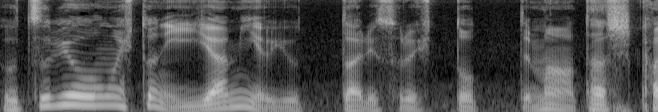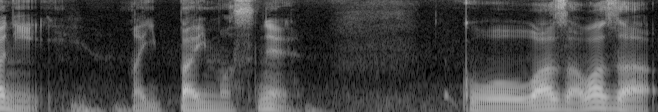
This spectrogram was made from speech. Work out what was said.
うつ病の人に嫌味を言ったりする人って、まあ確かに、まあ、いっぱいいますね。こう、わざわざ、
